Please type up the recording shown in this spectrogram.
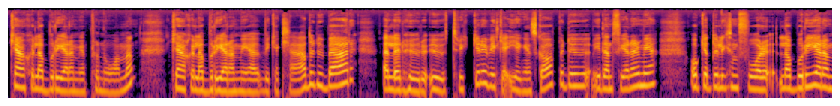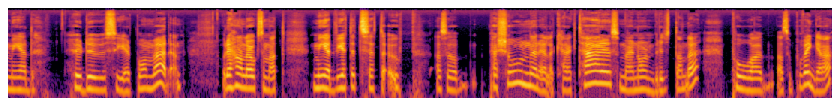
kanske laborera med pronomen, kanske laborera med vilka kläder du bär eller hur du uttrycker dig, vilka egenskaper du identifierar dig med och att du liksom får laborera med hur du ser på omvärlden. Och det handlar också om att medvetet sätta upp alltså, personer eller karaktärer som är normbrytande på, alltså på väggarna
